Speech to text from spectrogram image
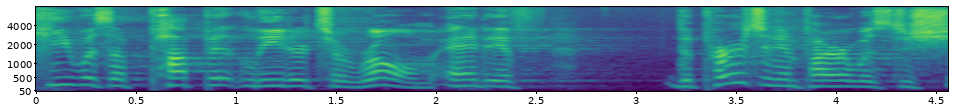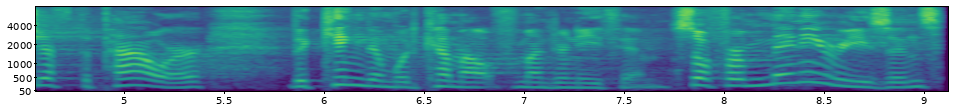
He was a puppet leader to Rome. And if the Persian Empire was to shift the power, the kingdom would come out from underneath him. So, for many reasons,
